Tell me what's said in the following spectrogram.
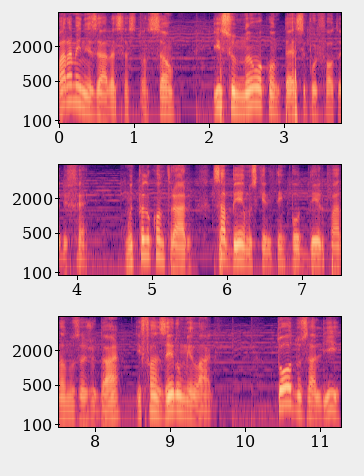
para amenizar essa situação, isso não acontece por falta de fé. Muito pelo contrário, sabemos que Ele tem poder para nos ajudar e fazer um milagre. Todos ali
